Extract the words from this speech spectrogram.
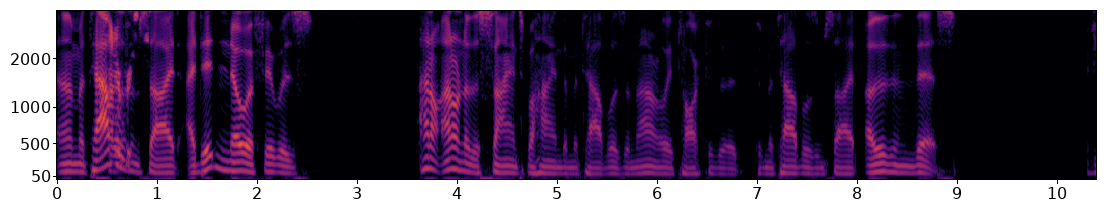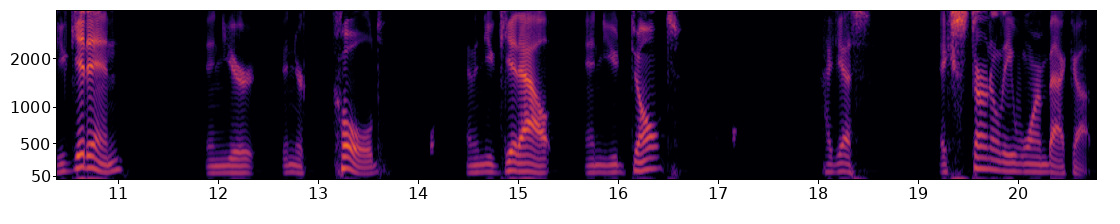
the uh, metabolism 100%. side, I didn't know if it was I don't I don't know the science behind the metabolism. I don't really talk to the the metabolism side other than this. If you get in and you're and you're cold and then you get out and you don't I guess externally warm back up.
